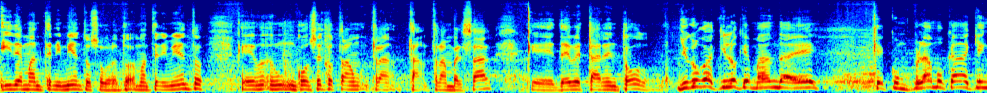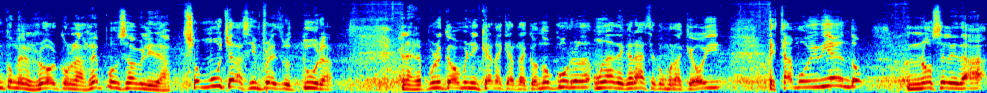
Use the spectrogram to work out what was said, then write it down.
y de mantenimiento, sobre todo de mantenimiento, que es un concepto transversal que debe estar en todo. Yo creo que aquí lo que manda es que cumplamos cada quien con el rol, con la responsabilidad. Son muchas las infraestructuras en la República Dominicana que hasta que no ocurra una desgracia como la que hoy estamos viviendo, no se le da,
